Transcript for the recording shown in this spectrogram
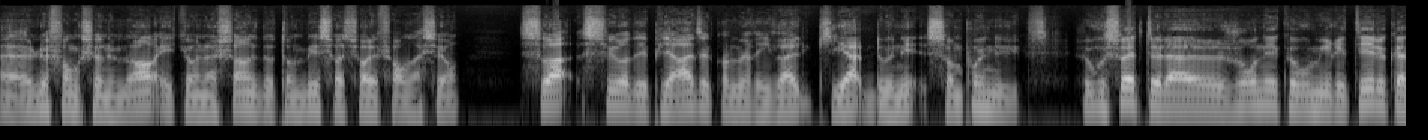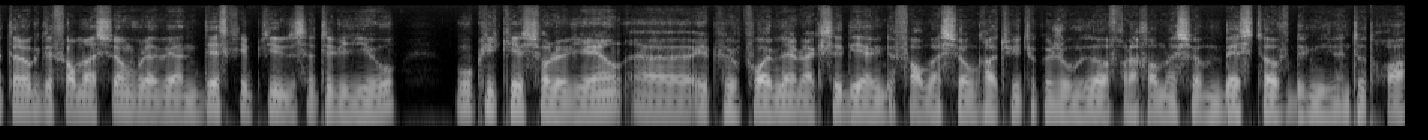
euh, le fonctionnement et qui ont la chance de tomber soit sur les formations, soit sur des pirates comme un rival qui a donné son point de vue. Je vous souhaite la journée que vous méritez. Le catalogue des formations, vous l'avez en descriptif de cette vidéo. Vous cliquez sur le lien euh, et vous pourrez même accéder à une formation gratuite que je vous offre, la formation Best of 2023.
